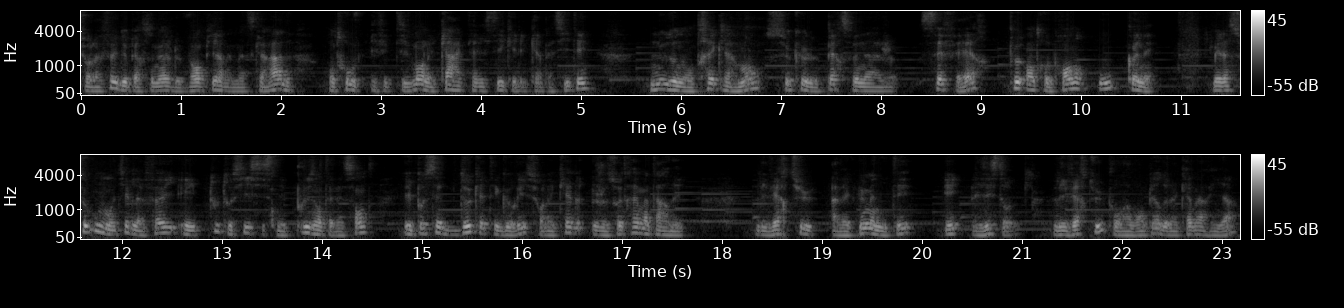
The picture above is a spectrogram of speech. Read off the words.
Sur la feuille de personnage de Vampire la Mascarade, on trouve effectivement les caractéristiques et les capacités, nous donnant très clairement ce que le personnage sait faire, peut entreprendre ou connaît. Mais la seconde moitié de la feuille est tout aussi, si ce n'est plus intéressante, et possède deux catégories sur lesquelles je souhaiterais m'attarder. Les vertus avec l'humanité et les historiques. Les vertus, pour un vampire de la Camarilla,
